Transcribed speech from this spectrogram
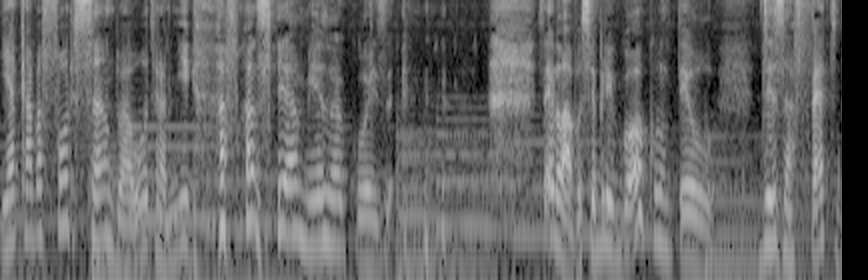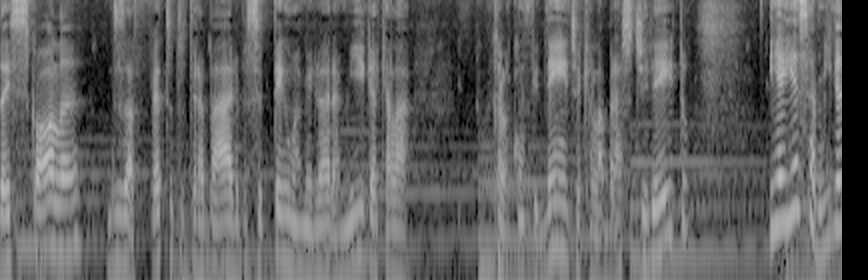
e acaba forçando a outra amiga a fazer a mesma coisa. Sei lá, você brigou com o teu desafeto da escola, desafeto do trabalho, você tem uma melhor amiga, aquela aquela confidente, aquele abraço direito. E aí essa amiga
